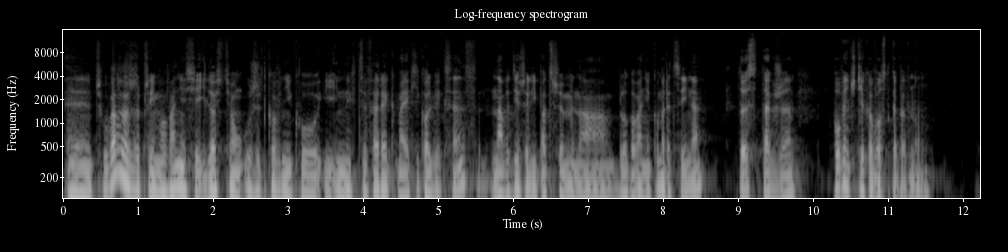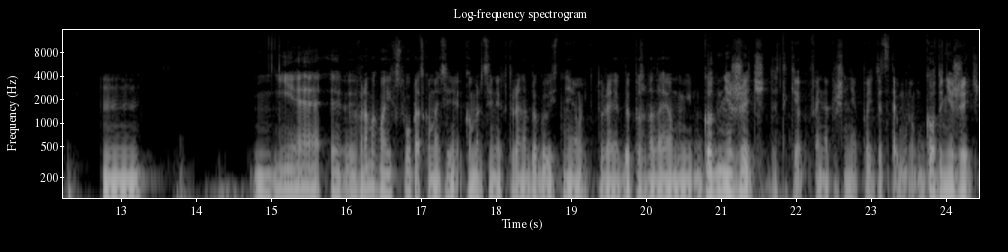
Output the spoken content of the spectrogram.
E, czy uważasz, że przejmowanie się ilością użytkowników i innych cyferek ma jakikolwiek sens, nawet jeżeli patrzymy na blogowanie komercyjne? To jest tak, że powiem ci ciekawostkę pewną. Mm, nie, y, w ramach moich współprac komercyjnych, które na blogu istnieją i które jakby pozwalają mi godnie żyć, to jest takie fajne określenie, politycy tak mówią, godnie żyć.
